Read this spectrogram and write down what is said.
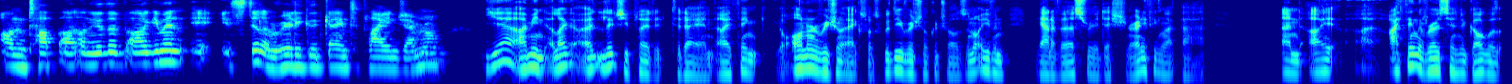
on top on, on the other argument, it, it's still a really good game to play in general. Yeah, I mean, like I literally played it today, and I think on an original Xbox with the original controls, and not even the anniversary edition or anything like that. And I- I think the rose tinted goggles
